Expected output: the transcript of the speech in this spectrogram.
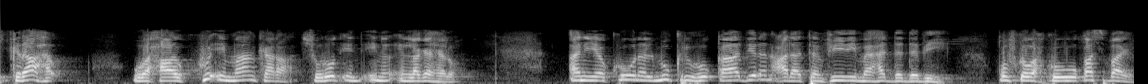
ikraaha waxaa ku imaan karaa shuruud in laga helo an yakuuna almukrihu qaadira calى tanfiidi maa hadada bihi qofka wax kugu qasbayo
